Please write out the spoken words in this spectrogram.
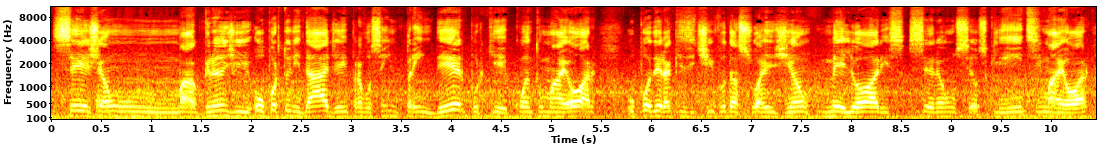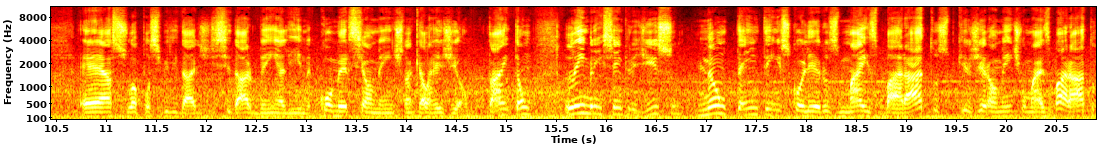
seja um, uma grande oportunidade aí para você empreender, porque quanto maior o poder aquisitivo da sua região, melhores serão os seus clientes e maior é a sua possibilidade de se dar bem ali comercialmente naquela região, tá? Então lembrem sempre disso, não tentem escolher os mais baratos, porque geralmente o mais barato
